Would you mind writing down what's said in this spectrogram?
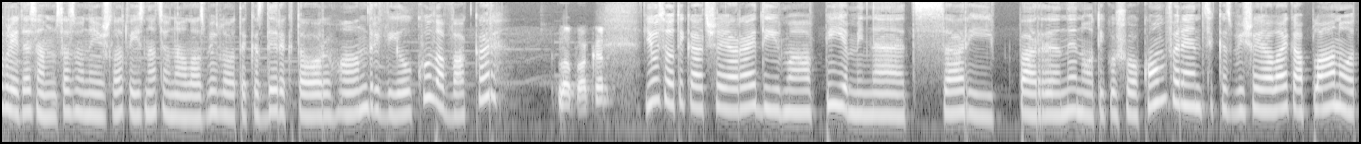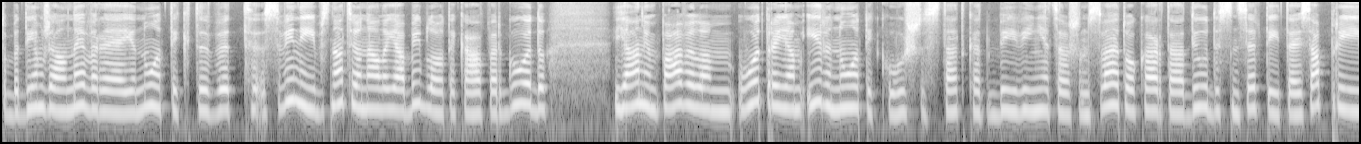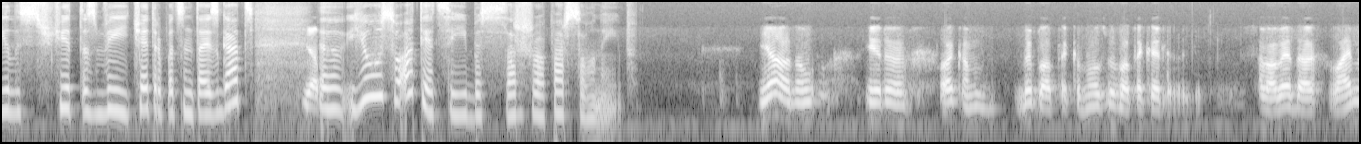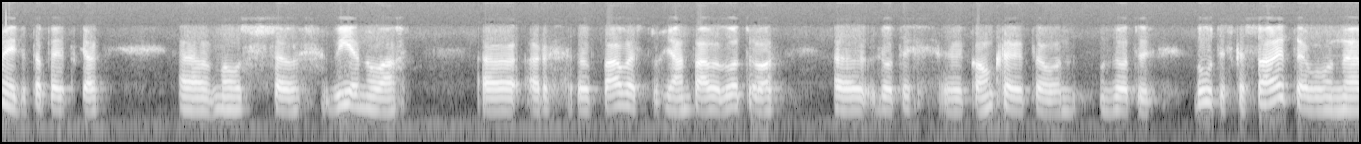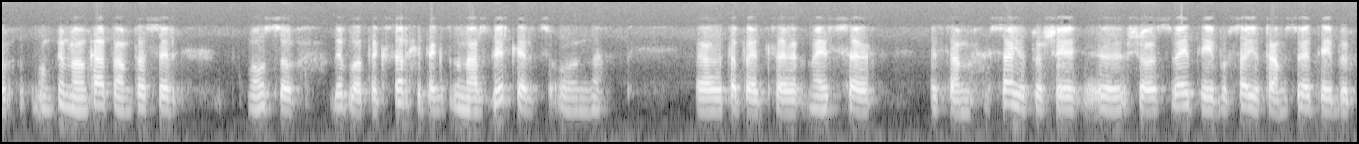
Šobrīd esam sazvanījuši Latvijas Nacionālās bibliotekas direktoru Andri Vilku. Labvakar! Labvakar! Jūs jau tikāt šajā raidījumā pieminēts arī par nenotikušo konferenci, kas bija šajā laikā plānota, bet diemžēl nevarēja notikt. Bet svinības Nacionālajā bibliotekā par godu Jānim Pāvēlam II ir notikušas tad, kad bija viņa iecelšana svēto kārtā 27. aprīlis, šķiet tas bija 14. gads. Jā. Eh, jūsu attiecības ar šo personību? Jā, nu, ir laikam biblioteka, mūsu biblioteka ir savā veidā laimīga, tāpēc, ka uh, mūs uh, vieno uh, ar pāvestu Jānu Pāvelu II Eh, ļoti eh, konkrēta un, un ļoti būtiska saite. Un, eh, un pirmām kārtām tas ir mūsu bibliotekas arhitekts Gunārs Birkerts. Un, tāpēc mēs esam sajutuši šo svētību, sajūtām svētību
